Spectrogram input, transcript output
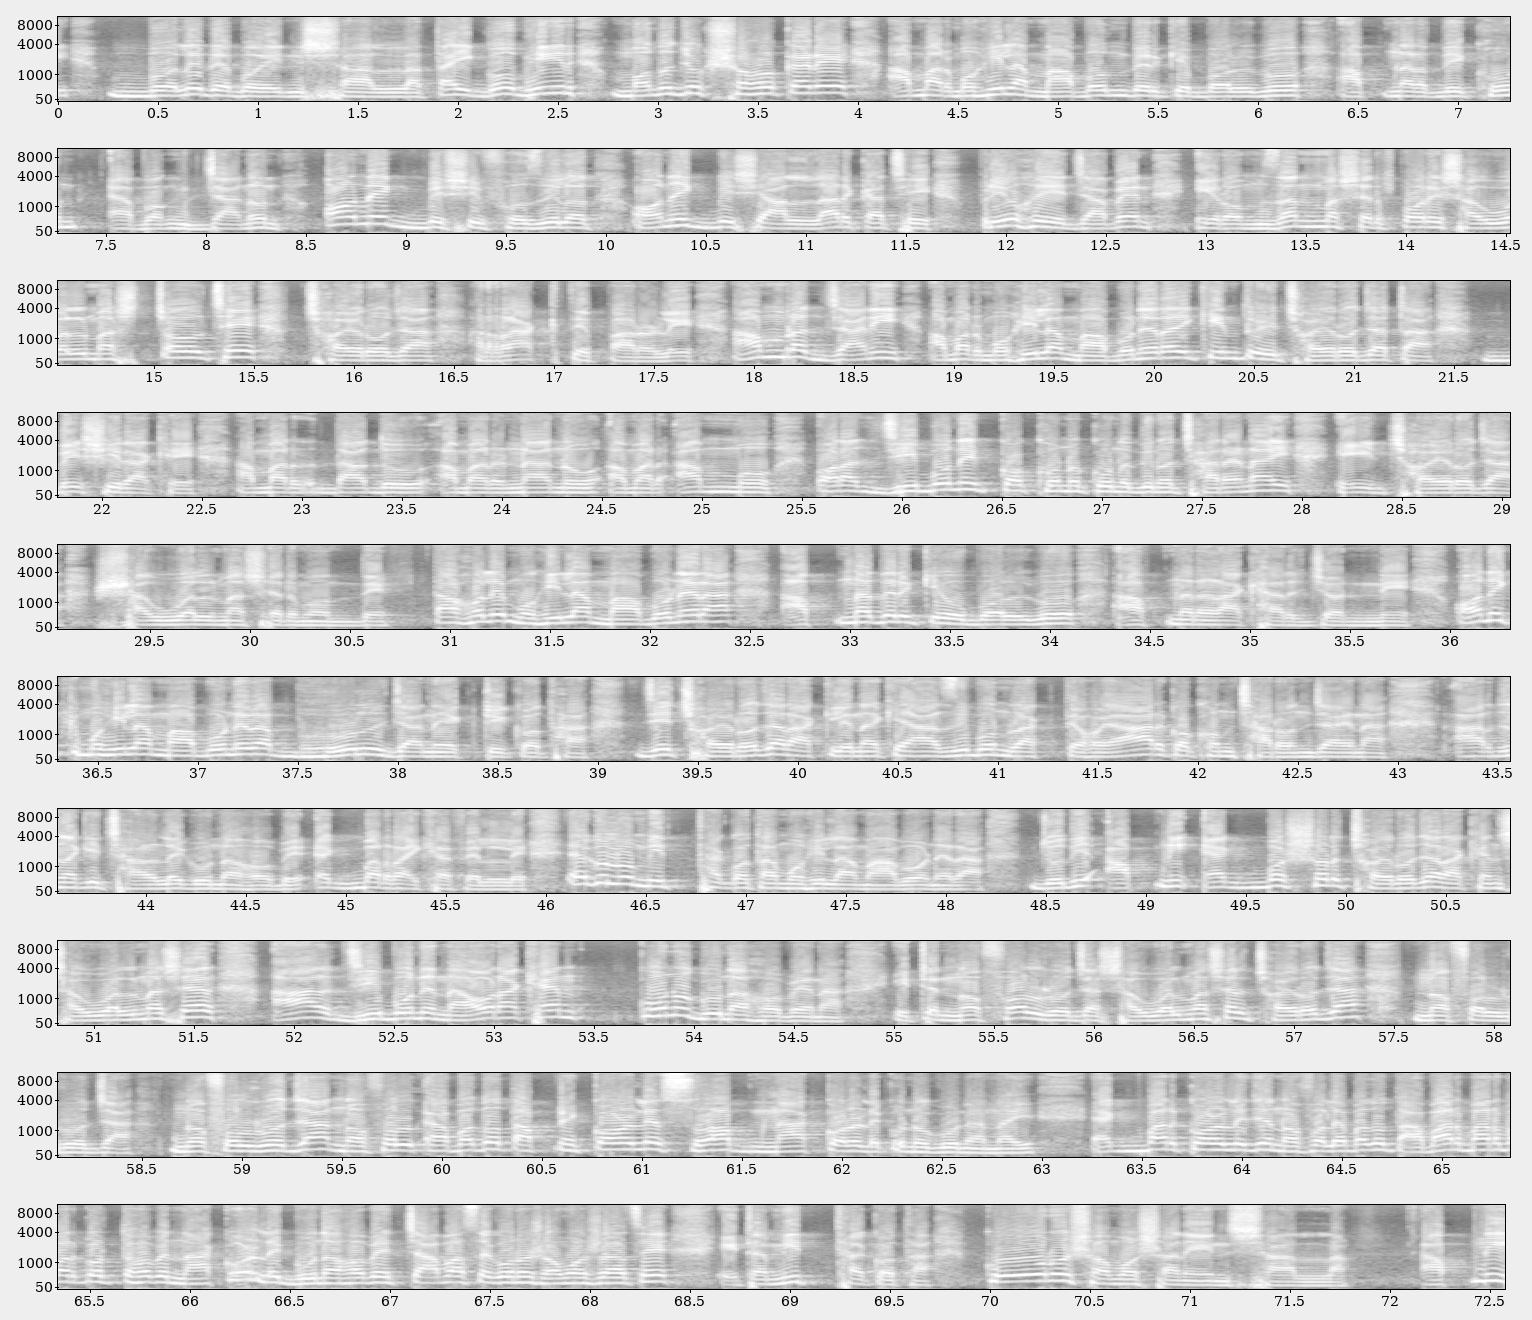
বলে দেব ইনশাআল্লাহ। তাই গভীর মনোযোগ সহকারে আমার মহিলা মা বোনদেরকে বলব, আপনারা দেখুন এবং জানুন। অনেক বেশি ফজিলত, অনেক বেশি আল্লাহর কাছে প্রিয় হয়ে যাবেন। এই রমজান মাসের পরে শাওয়াল মাস চলছে, ছয় রোজা রাখতে পারলে। আমরা জানি আমার মহিলা মা বোনেরাই কিন্তু এই ছয় রোজাটা বেশি রাখে। আমার দাদু, আমার নানু, আমার আম্মু, ওরা জীবনে কখনো কোনোদিনও ছাড়ে নাই এই ছয় রোজা শাওয়াল মাসের মধ্যে। তাহলে মহিলা মা বোনেরা, আপনাদেরকেও বলব আপনারা রাখার জন্যে। অনেক মহিলা মা বোনেরা ভুল জানে একটি কথা যে ছয় রোজা রাখলে নাকি আজীবন রাখতে হয়, আর কখন ছাড়ন যায় না, আর নাকি ছাড়লে গুণা হবে, একবার রাইখা ফেললে। এগুলো মিথ্যা কথা মহিলা মা বোনেরা। যদি আপনি এক বছর ছয় রোজা রাখেন শাওয়াল মাসের, আর জীবনে নাও রাখেন কোনো গুণা হবে না। এটা নফল রোজা, শাওয়াল মাসের ছয় রোজা, নফল রোজা নফল রোজা, নফল আবাদত। আপনি করলে সব না করলে কোনো গুণা নাই। একবার করলে যে নফল আবাদত, আবার বারবার করতে হবে। না করলে গুণা হবে, চাপ আছে, কোনো সমস্যা আছে? এটা মিথ্যা কথা। কোনো সমস্যা নেই, ইনশাআল্লাহ। আপনি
